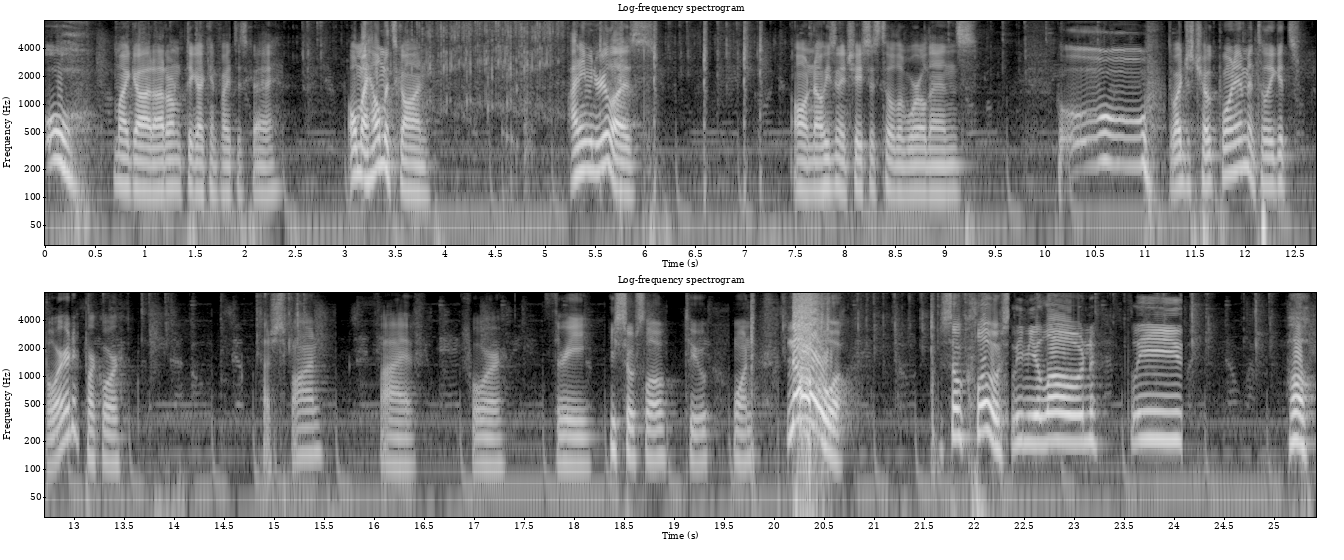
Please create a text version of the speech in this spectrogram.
Oh my god, I don't think I can fight this guy. Oh, my helmet's gone. I didn't even realize. Oh no, he's gonna chase us till the world ends. Oh, do I just choke point him until he gets bored? Parkour. Touch spawn. Five, four, three. He's so slow. Two, one. No! So close. Leave me alone. Please. Oh,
